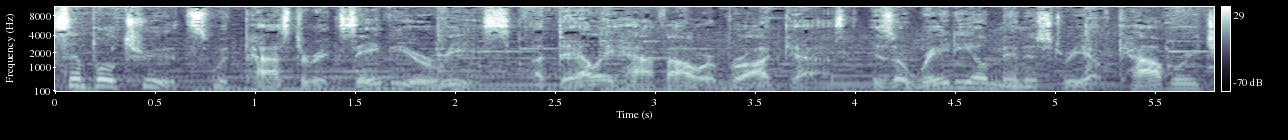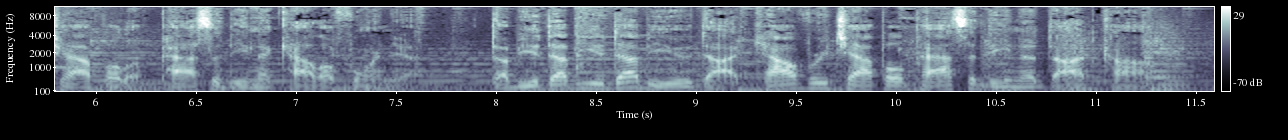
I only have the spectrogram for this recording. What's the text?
Simple Truths with Pastor Xavier Reese, a daily half hour broadcast, is a radio ministry of Calvary Chapel of Pasadena, California. www.calvarychapelpasadena.com.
